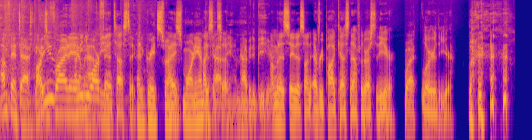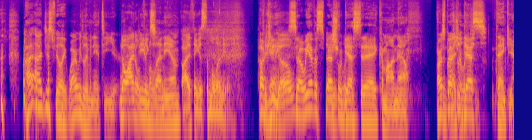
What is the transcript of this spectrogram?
I'm fantastic. Are it's you? Friday. I mean, I'm you are fantastic. I had a great swim I- this morning. I'm I just think so. happy. I'm happy to be here. I'm going to say this on every podcast now for the rest of the year. what? Lawyer of the year. I, I just feel like why are we limiting it to year? No, Could I don't think so. millennium. I think it's the millennium. Okay. Did you know So we have a special guest today. Come on now. Our special guest. Thank you.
